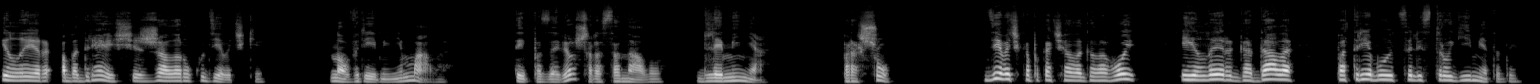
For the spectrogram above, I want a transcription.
Элэйр ободряюще сжала руку девочки. «Но времени мало. Ты позовешь Росаналу для меня?» Прошу. Девочка покачала головой, и Элэйр гадала, потребуются ли строгие методы.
